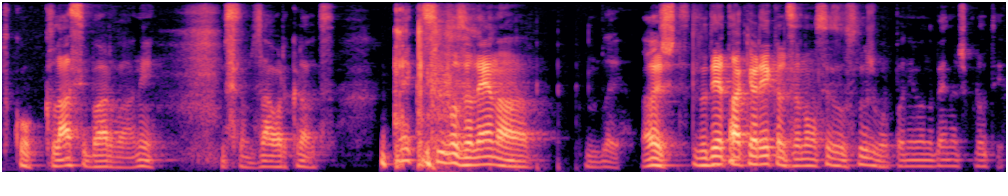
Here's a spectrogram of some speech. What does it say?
tako klasi barva, ni. Mislim, Sauerkraut. Nek sivo zelena. Veš, ljudje take rekelce nosijo za službo, pa nima noben več proti.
